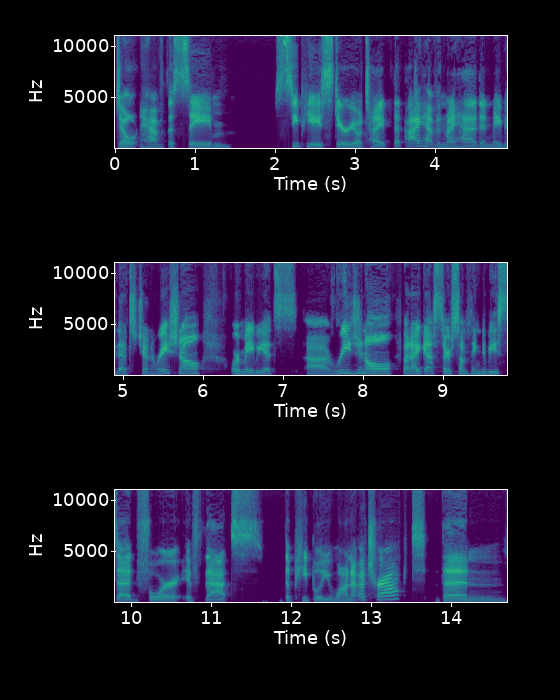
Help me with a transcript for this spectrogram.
don't have the same CPA stereotype that I have in my head, and maybe that's generational or maybe it's uh, regional. But I guess there's something to be said for if that's the people you want to attract, then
